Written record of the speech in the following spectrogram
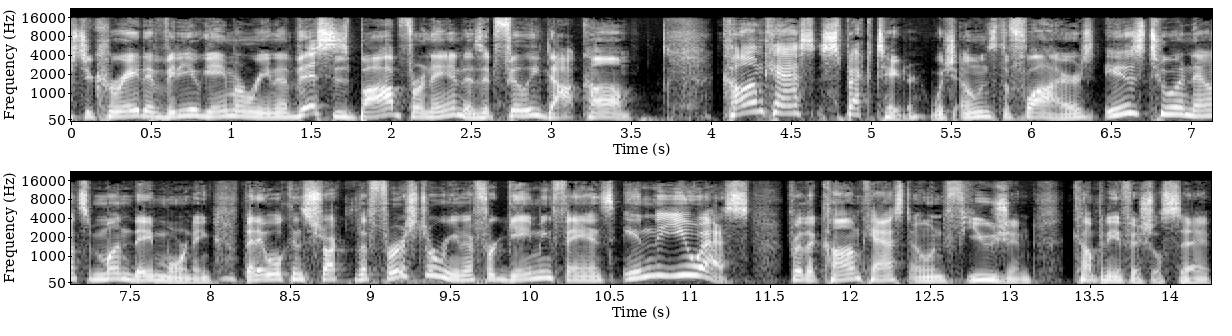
to create a video game arena. This is Bob Fernandez at Philly.com. Comcast Spectacor, which owns the Flyers, is to announce Monday morning that it will construct the first arena for gaming fans in the U.S. for the Comcast owned Fusion, company officials say.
